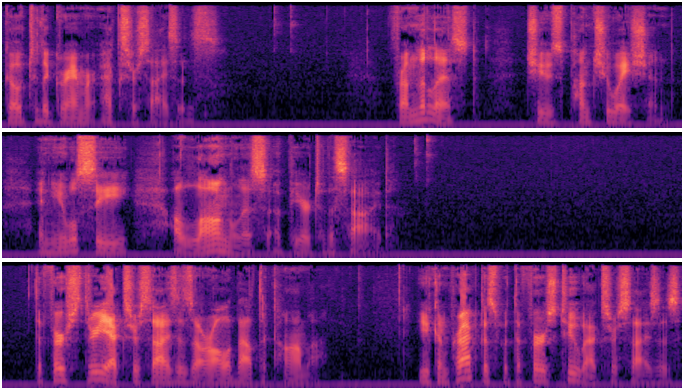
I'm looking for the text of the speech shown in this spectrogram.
go to the grammar exercises. From the list, choose punctuation, and you will see a long list appear to the side. The first three exercises are all about the comma. You can practice with the first two exercises,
